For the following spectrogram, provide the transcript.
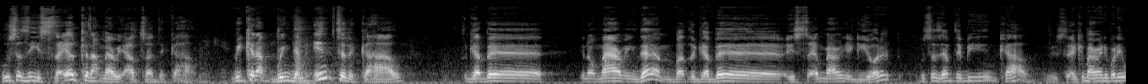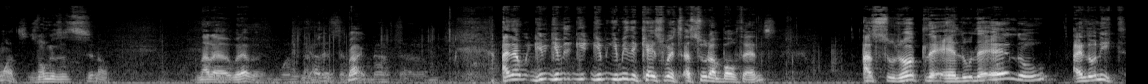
Who says Israel cannot marry outside the kahal? We cannot bring them into the kahal. The gabe, you know, marrying them, but the gabe Israel marrying a Gioret, who says they have to be in kahal? They can marry anybody he wants, as long as it's you know, not a whatever. One of the others, Right. um, And then give, give, give, give me the case where it's asur on both ends. Asurot le'elu le'elu ailunit.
